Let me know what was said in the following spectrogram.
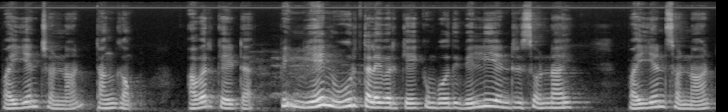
பையன் சொன்னான் தங்கம். அவர் கேட்டார் பின் ஏன் ஊர் தலைவர் கேட்கும்போது வெள்ளி என்று சொன்னாய்? பையன் சொன்னான்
